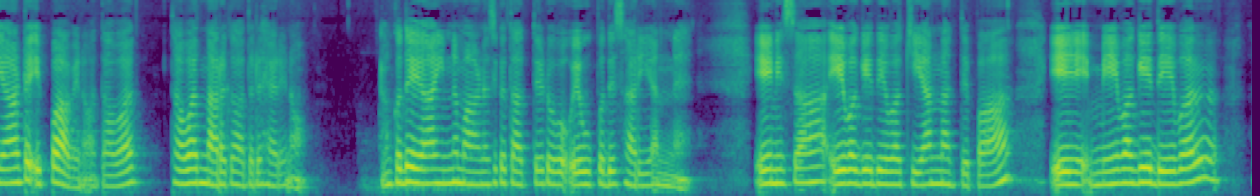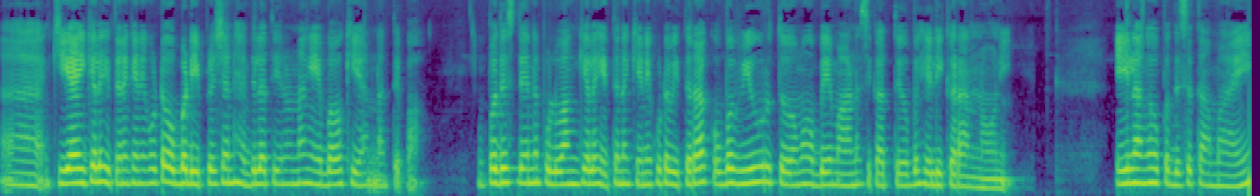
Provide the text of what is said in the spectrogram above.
එයාට එපා වෙනවා. තවත් තවත් නරක අතට හැරෙනවා. මොකද එයා ඉන්න මානසික තත්ත්වයට ඔය උපදෙස් හරියන්නේ නැහැ. ඒ නිසා ඒ වගේ දේවල් කියන්නත් එපා. ඒ මේ වගේ දේවල් කියයි කියලා හිතන කෙනෙකුට ඔබ ડિප්‍රෙෂන් හැදිලා තියෙනවා නම් ඒ බව කියන්නත් එපා. උපදෙස් දෙන්න පුළුවන් කියලා හිතන කෙනෙකුට විතරක් ඔබ විවෘතවම ඔබේ මානසිකත්වය ඔබ හෙලි කරන්න ඕනි. ඊළඟ උපදෙස තමයි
